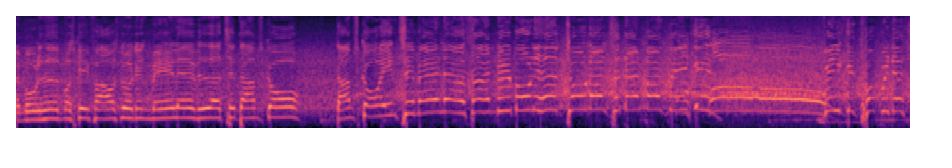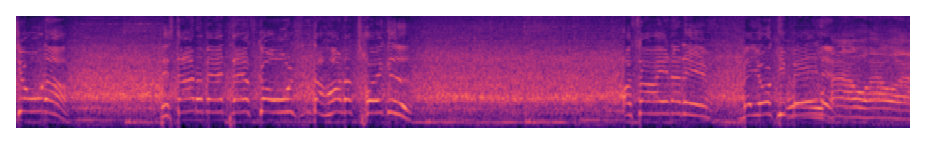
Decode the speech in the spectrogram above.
uh, mulighed måske for afslutning. Mæle videre til Damsgaard. Damsgaard ind til Mæle, og så en ny mulighed. 2-0 til Danmark. Hvilke, Oh! hvilke kombinationer! Det starter med Andreas Skov Olsen, der holder trykket. Og så ender det med Joachim Mæle. Uha, uha, uha.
